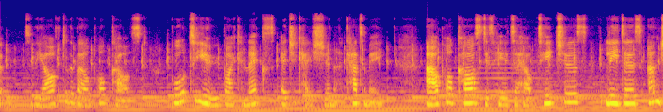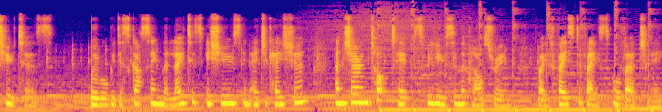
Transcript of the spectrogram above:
Welcome to the After the Bell podcast, brought to you by Connex Education Academy. Our podcast is here to help teachers, leaders, and tutors. We will be discussing the latest issues in education and sharing top tips for use in the classroom, both face to face or virtually.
